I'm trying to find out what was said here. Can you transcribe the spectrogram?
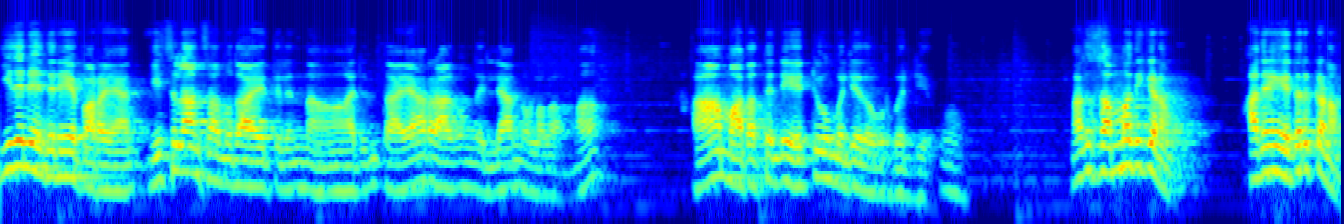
ഇതിനെതിരെ പറയാൻ ഇസ്ലാം സമുദായത്തിൽ നിന്ന് ആരും തയ്യാറാകുന്നില്ല എന്നുള്ളതാണ് ആ മതത്തിന്റെ ഏറ്റവും വലിയ ദൗർബല്യം. അത് സമ്മതിക്കണം. അതിനെ എതിർക്കണം.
